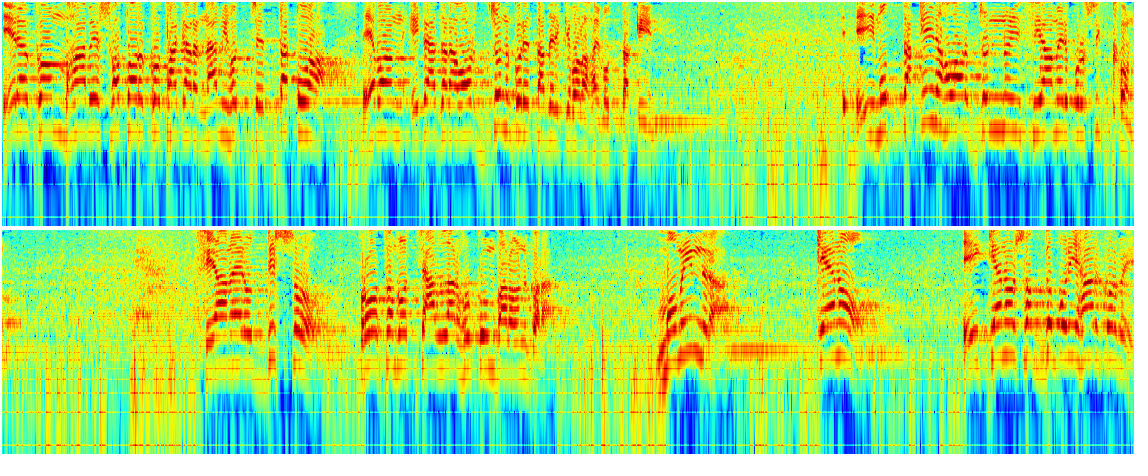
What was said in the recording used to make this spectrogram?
এরকম ভাবে সতর্ক থাকার নামই হচ্ছে তাকোয়া এবং এটা যারা অর্জন করে তাদেরকে বলা হয় মুত্তাকিন। এই মুত্তাকিন হওয়ার জন্যই সিয়ামের প্রশিক্ষণ। সিয়ামের উদ্দেশ্য প্রথম হচ্ছে আল্লাহর হুকুম পালন করা। মমিনরা কেন এই কেন শব্দ পরিহার করবে?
